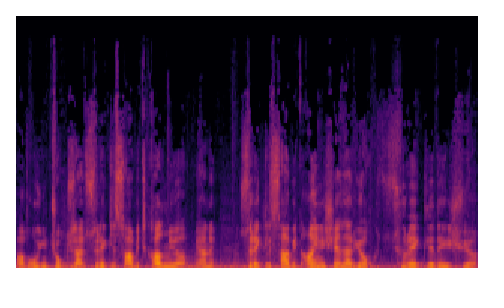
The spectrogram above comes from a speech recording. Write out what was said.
Abi oyun çok güzel. Sürekli sabit kalmıyor. Yani sürekli sabit aynı şeyler yok. Sürekli değişiyor.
